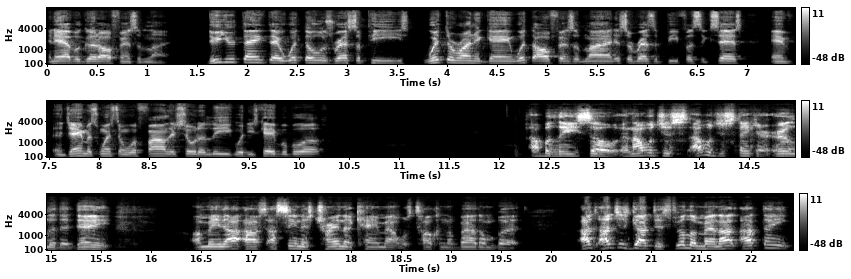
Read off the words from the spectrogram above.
and they have a good offensive line. Do you think that with those recipes, with the running game, with the offensive line, it's a recipe for success? And, and Jameis Winston will finally show the league what he's capable of? I believe so. And I was just I was just thinking earlier today. I mean, I, I I seen this trainer came out was talking about him, but I, I just got this feeling, man. I, I think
